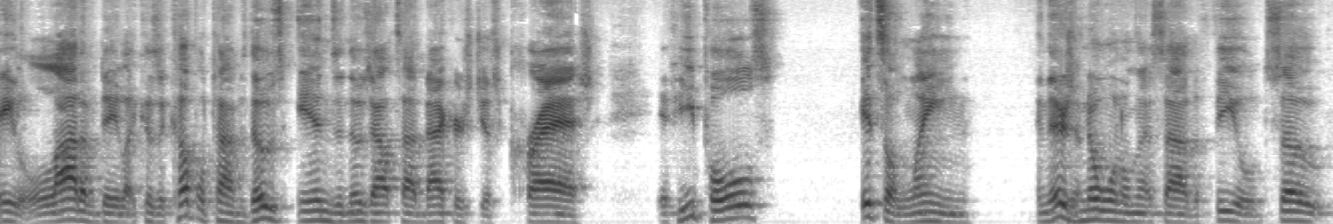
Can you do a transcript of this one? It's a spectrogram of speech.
a lot of daylight because a couple times those ends and those outside backers just crashed. If he pulls, it's a lane and there's no one on that side of the field. So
